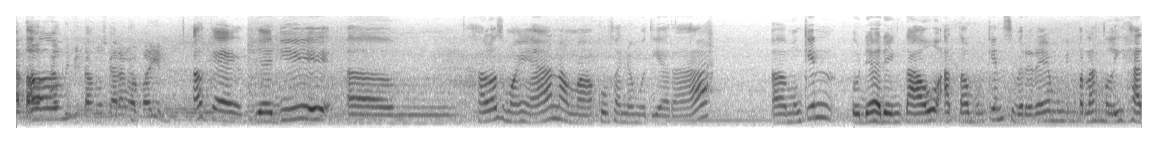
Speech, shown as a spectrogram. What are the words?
Atau Um, aktivitasmu sekarang ngapain? Oke, jadi em, halo semuanya, nama aku Vanda Mutiara. Eh, mungkin udah ada yang tahu atau mungkin sebenarnya mungkin pernah melihat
